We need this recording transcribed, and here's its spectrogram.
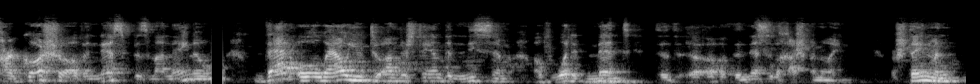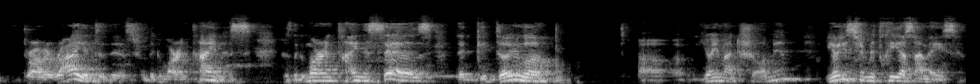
hargosha of a nes that will allow you to understand the nisim of what it meant to the, uh, of the nes of the Chashmanoim. Steinman brought a riot to this from the Gemara in Tainus, because the Gemara in Tainus says that Gedola uh, Yoimak Shomim Yoisr Mitchias Amesim.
